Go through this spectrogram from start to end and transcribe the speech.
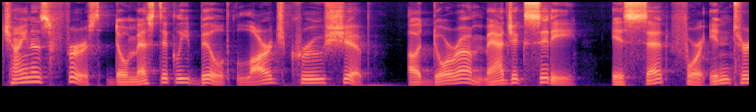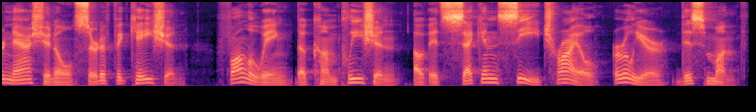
China's first domestically built large cruise ship, Adora Magic City, is set for international certification following the completion of its second sea trial earlier this month.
